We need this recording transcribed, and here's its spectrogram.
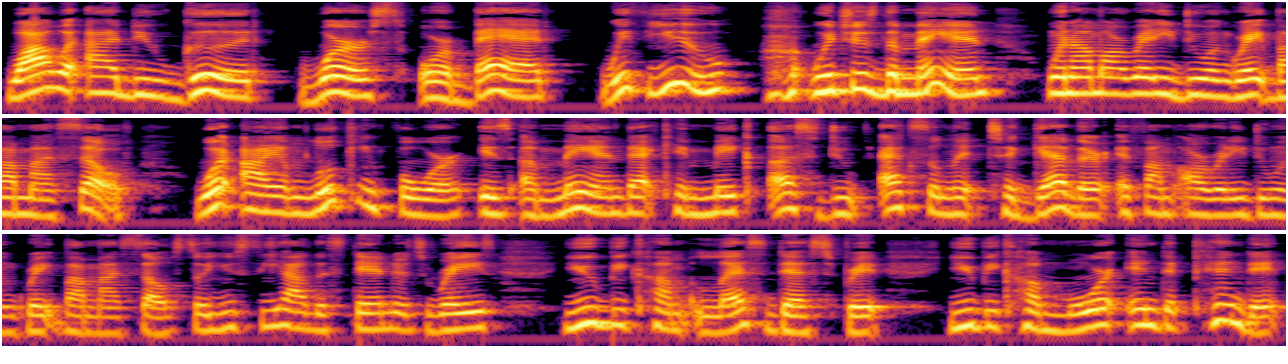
why would I do good, worse, or bad with you, which is the man, when I'm already doing great by myself? What I am looking for is a man that can make us do excellent together if I'm already doing great by myself. So you see how the standards raise, you become less desperate, you become more independent,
